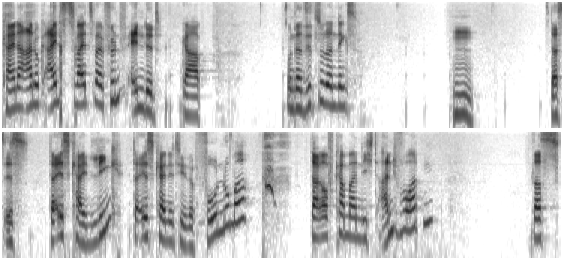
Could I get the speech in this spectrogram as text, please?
keine Ahnung, 1225 endet gab. Und dann sitzt du dann und denkst, hm, das ist, da ist kein Link, da ist keine Telefonnummer, darauf kann man nicht antworten. Das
